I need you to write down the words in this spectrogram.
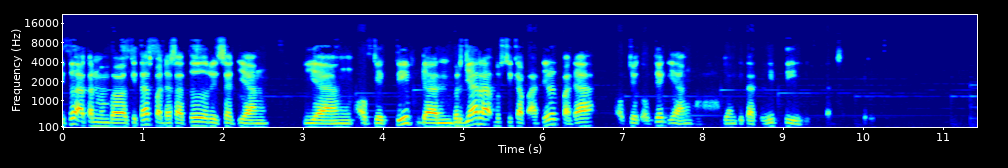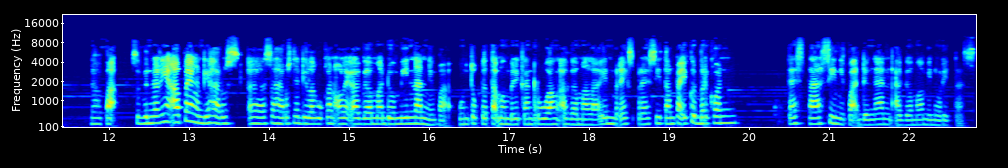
itu akan membawa kita pada satu riset yang yang objektif dan berjarak bersikap adil pada objek-objek yang yang kita teliti. Nah, Pak, sebenarnya apa yang diharus uh, seharusnya dilakukan oleh agama dominan nih, Pak, untuk tetap memberikan ruang agama lain berekspresi tanpa ikut berkontestasi nih, Pak, dengan agama minoritas?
